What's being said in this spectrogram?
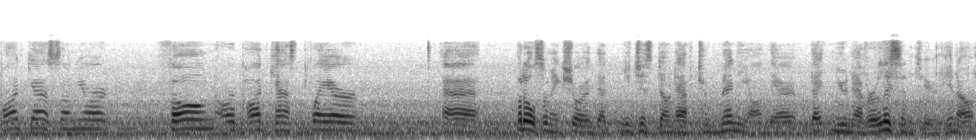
podcasts on your phone or podcast player, uh, but also make sure that you just don't have too many on there that you never listen to. You know,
